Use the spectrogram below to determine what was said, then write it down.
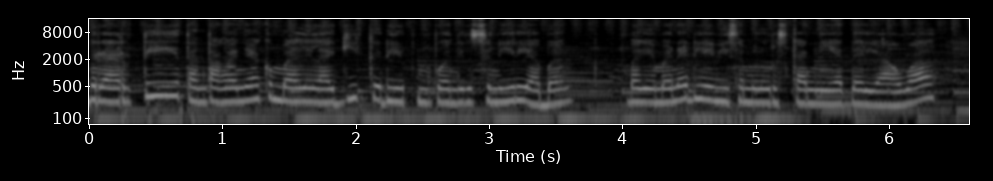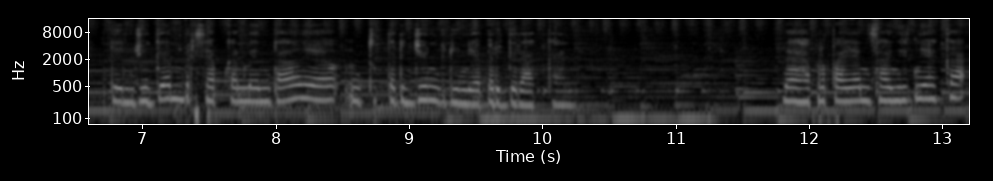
Berarti tantangannya kembali lagi ke diri perempuan itu sendiri ya bang? Bagaimana dia bisa meluruskan niat dari awal dan juga mempersiapkan mentalnya untuk terjun ke dunia pergerakan? Nah pertanyaan selanjutnya kak.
